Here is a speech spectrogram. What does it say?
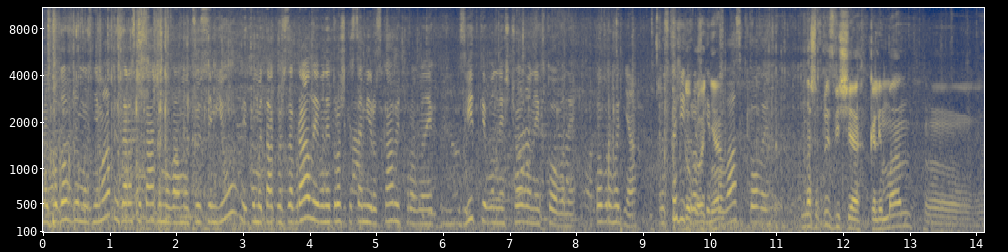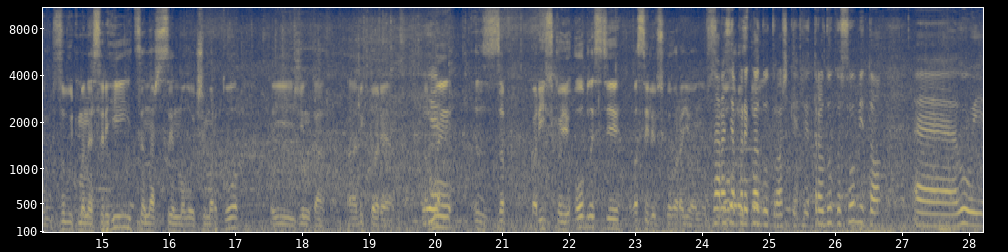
Ми продовжуємо знімати. Зараз покажемо вам цю сім'ю, яку ми також забрали, і вони трошки самі розкажуть про них, звідки вони, що вони, хто вони. Доброго дня. Розкажіть Доброго трошки дня. про вас, хто ви. Наше прізвище Каліман. е, Зовуть мене Сергій, це наш син молодший Марко і жінка е, Вікторія. Ми з Запорізької області, Васильівського району. Зараз я перекладу трошки. Eh, lui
